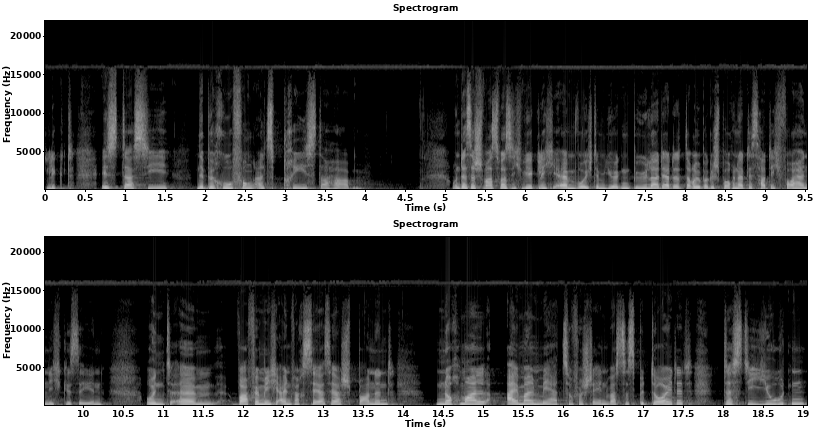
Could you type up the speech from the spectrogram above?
liegt, ist, dass sie eine Berufung als Priester haben. Und das ist was, was ich wirklich, ähm, wo ich dem Jürgen Bühler, der darüber gesprochen hat, das hatte ich vorher nicht gesehen. Und ähm, war für mich einfach sehr, sehr spannend, nochmal einmal mehr zu verstehen, was das bedeutet, dass die Juden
